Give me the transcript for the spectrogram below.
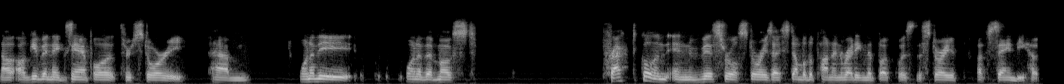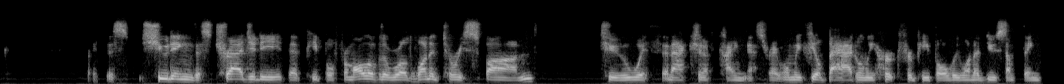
I'll, I'll give an example through story. Um, one of the one of the most practical and, and, visceral stories I stumbled upon in writing the book was the story of, of Sandy Hook. Right, this shooting, this tragedy that people from all over the world wanted to respond to with an action of kindness. Right, when we feel bad, when we hurt for people, we want to do something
